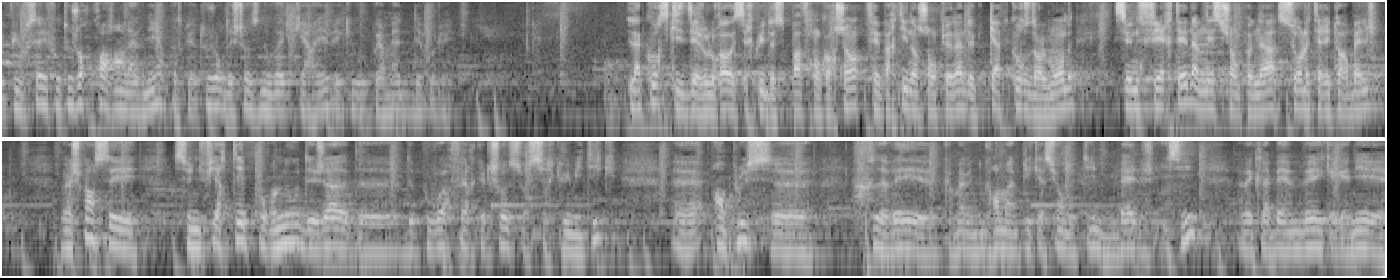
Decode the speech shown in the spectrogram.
Et puis vous savez, il faut toujours croire en l'avenir parce qu'il y a toujours des choses nouvelles qui arrivent et qui vous permettent d'évoluer. La course qui se déroulera au circuit de Spa-Francorchamps fait partie d'un championnat de 4 courses dans le monde. C'est une fierté d'amener ce championnat sur le territoire belge je pense que c'est- une fierté pour nous déjà de, pouvoir faire quelque chose sur ce circuit mythique. Euh, en plus, euh, vous avez euh, quand même une grande implication de team belge ici, avec la BMW qui a gagné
